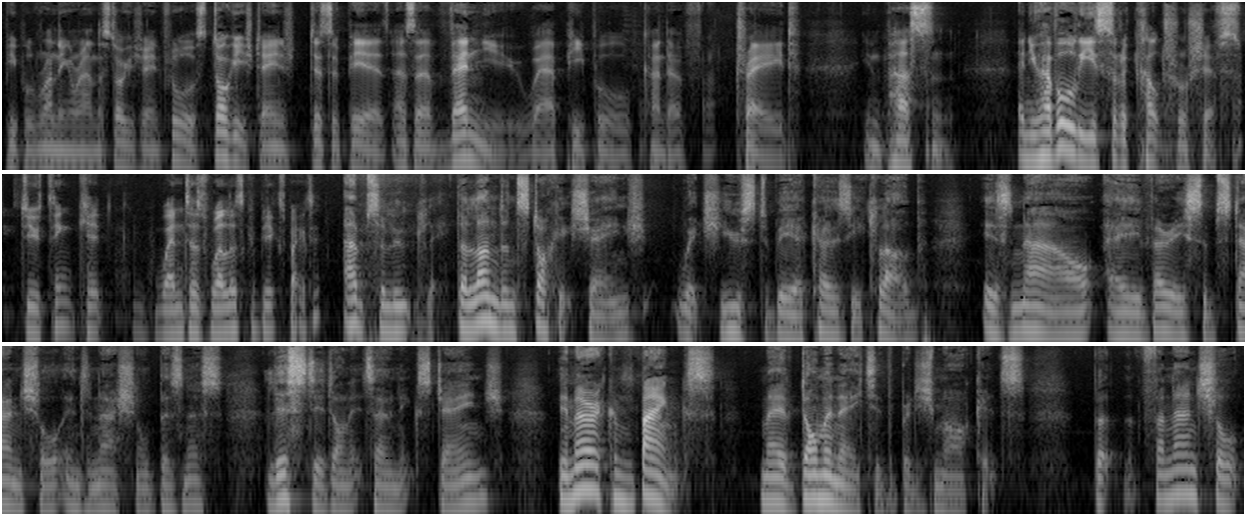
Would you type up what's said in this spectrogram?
People running around the stock exchange floor. The Stock exchange disappears as a venue where people kind of trade in person. And you have all these sort of cultural shifts. Do you think it went as well as could be expected? Absolutely. The London Stock Exchange, which used to be a cosy club, is now a very substantial international business listed on its own exchange. The American banks may have dominated the British markets, but financial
